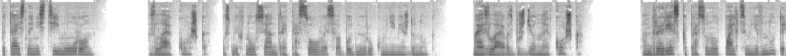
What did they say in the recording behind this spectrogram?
пытаясь нанести ему урон. «Злая кошка», — усмехнулся Андре, просовывая свободную руку мне между ног. «Моя злая возбужденная кошка». Андре резко просунул пальцы мне внутрь,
